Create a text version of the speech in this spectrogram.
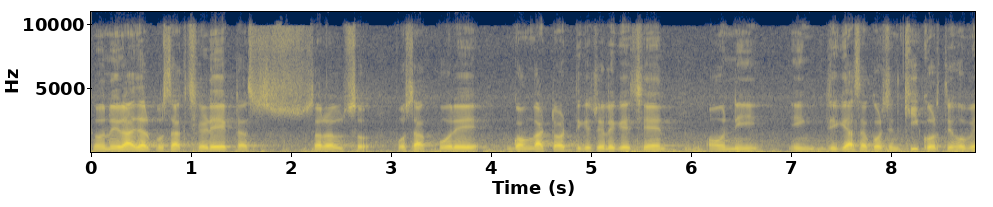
তো উনি রাজার পোশাক ছেড়ে একটা সরল পোশাক পরে গঙ্গার তট দিকে চলে গেছেন উনি জিজ্ঞাসা করছেন কি করতে হবে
